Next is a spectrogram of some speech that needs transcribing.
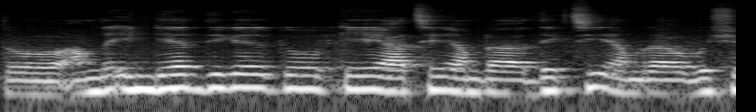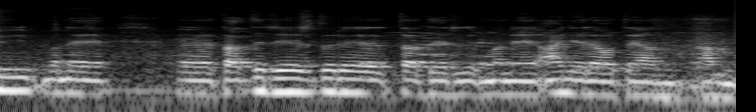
তো আমরা ইন্ডিয়ার দিকে কে আছে, আমরা দেখছি। আমরা অবশ্যই মানে তাদের রেস ধরে তাদের মানে আইনের আওতায় আন- আনব।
